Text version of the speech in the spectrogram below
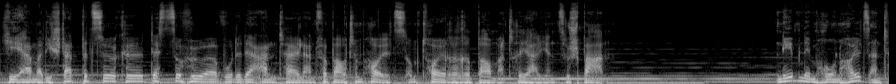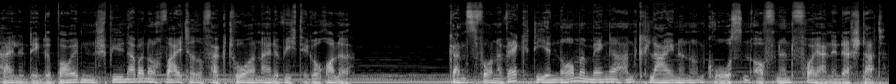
Je ärmer die Stadtbezirke, desto höher wurde der Anteil an verbautem Holz, um teurere Baumaterialien zu sparen. Neben dem hohen Holzanteil in den Gebäuden spielen aber noch weitere Faktoren eine wichtige Rolle. Ganz vorneweg die enorme Menge an kleinen und großen offenen Feuern in der Stadt.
